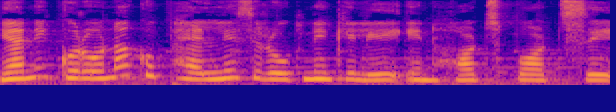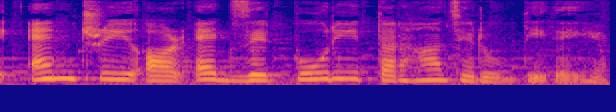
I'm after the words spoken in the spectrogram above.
यानी कोरोना को फैलने से रोकने के लिए इन हॉटस्पॉट से एंट्री और एग्जिट पूरी तरह से रोक दी गई है।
